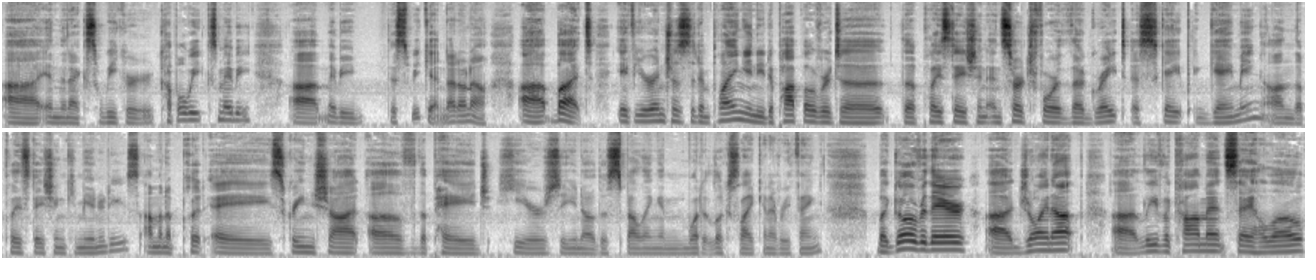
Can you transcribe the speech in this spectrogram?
uh, in the next week or couple weeks, maybe, uh, maybe this weekend. I don't know. Uh, but if you're interested in playing, you need to pop over to the PlayStation and search for The Great Escape Gaming on the PlayStation communities. I'm going to put a screenshot of the page here so you know the spelling and what it looks like and everything. But go over there, uh, join up, uh, leave a comment, say hello,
